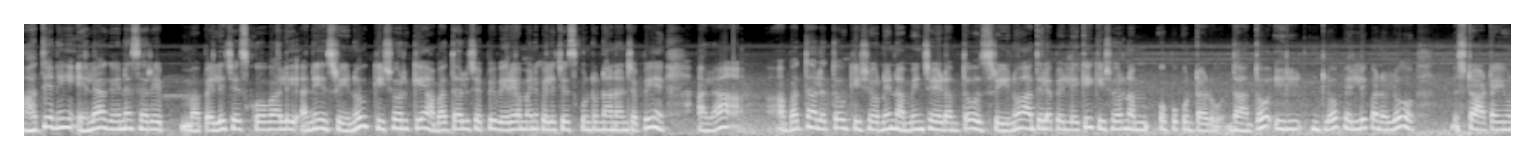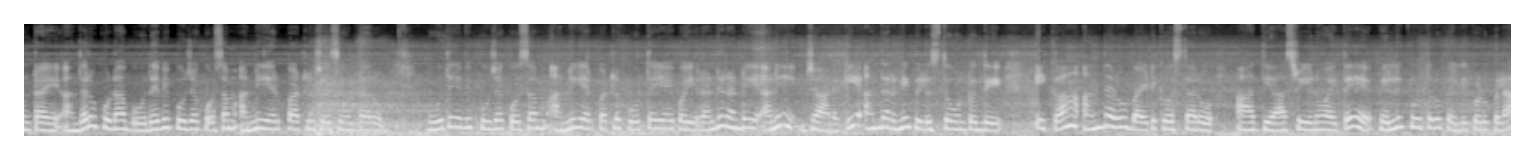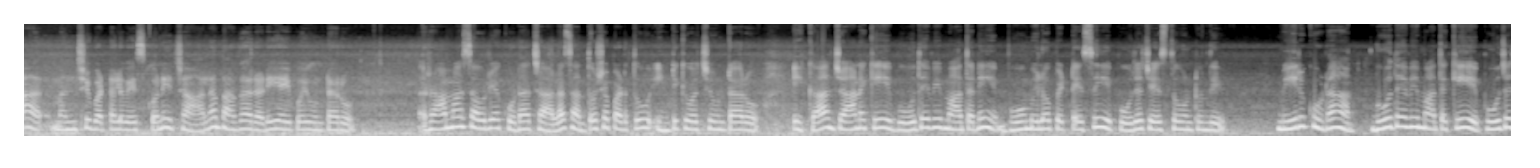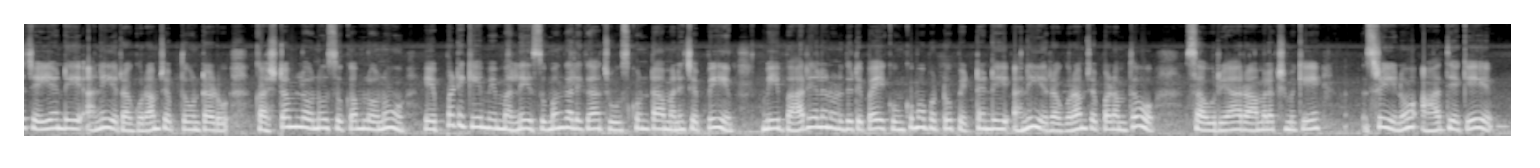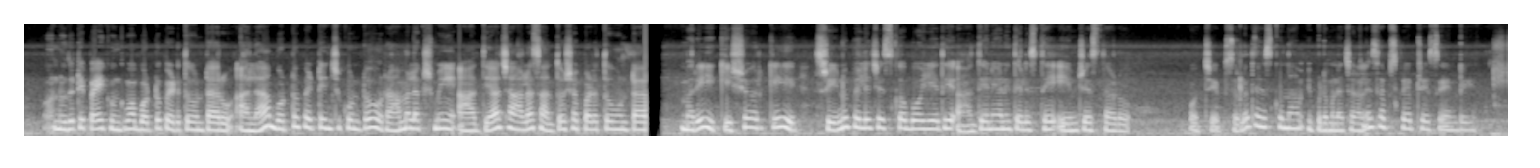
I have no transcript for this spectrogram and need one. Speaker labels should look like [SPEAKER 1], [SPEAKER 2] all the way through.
[SPEAKER 1] ఆద్యని ఎలాగైనా సరే పెళ్ళి చేసుకోవాలి అని శ్రీను కిషోర్కి అబద్ధాలు చెప్పి వేరే అమ్మాయిని పెళ్ళి చేసుకుంటున్నానని చెప్పి అలా అబద్ధాలతో కిషోర్ని నమ్మించేయడంతో శ్రీను ఆద్యల పెళ్ళికి కిషోర్ నమ్ ఒప్పుకుంటాడు. దాంతో ఇంట్లో పెళ్ళి పనులు స్టార్ట్ అయి ఉంటాయి. అందరూ కూడా భూదేవి పూజ కోసం అన్ని ఏర్పాట్లు చేసి ఉంటారు. భూదేవి పూజ కోసం అన్ని ఏర్పాట్లు పూర్తయ్యిపోయి రండి రండి అని జానకి అందరినీ పిలుస్తూ ఉంటుంది. ఇక అందరూ బయటికి వస్తారు. ఆద్య శ్రీను అయితే పెళ్ళి కూతురు పెళ్ళి కొడుకుల మంచి బట్టలు వేసుకొని చాలా బాగా రెడీ అయిపోయి ఉంటారు. రామ శౌర్య కూడా చాలా సంతోషపడుతూ ఇంటికి వచ్చి ఉంటారు. ఇక జానకి భూదేవి మాతని భూమిలో పెట్టేసి పూజ చేస్తూ ఉంటుంది. మీరు కూడా భూదేవి మాతకి పూజ చేయండి అని రఘురాం చెప్తూ ఉంటాడు. కష్టంలోనూ సుఖంలోనూ ఎప్పటికీ మిమ్మల్ని సుమంగలిగా చూసుకుంటామని చెప్పి మీ భార్యల నుదుటిపై కుంకుమ బొట్టు పెట్టండి అని రఘురాం చెప్పడంతో శౌర్య రామలక్ష్మికి శ్రీను ఆద్యకి నుదుటిపై కుంకుమ బొట్టు పెడుతూ ఉంటారు. అలా బొట్టు పెట్టించుకుంటూ రామలక్ష్మి ఆద్య చాలా సంతోషపడుతూ ఉంటారు. మరి కిషోర్కి శ్రీను పెళ్ళి చేసుకోబోయేది ఆద్యనే అని తెలిస్తే ఏం చేస్తాడో? వచ్చే ఎపిసోడ్లో తెలుసుకుందాం. ఇప్పుడు మన ఛానల్ని సబ్స్క్రైబ్ చేసేయండి.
